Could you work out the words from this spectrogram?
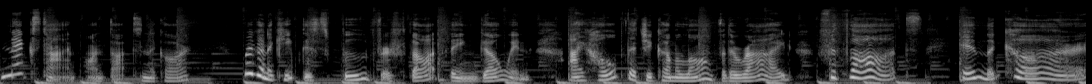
Next time on Thoughts in the Car, we're going to keep this food for thought thing going. I hope that you come along for the ride for thoughts in the car.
